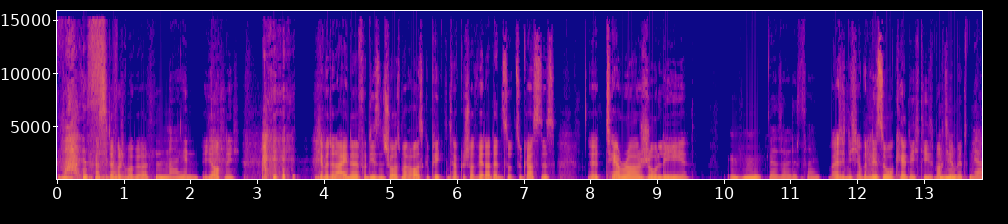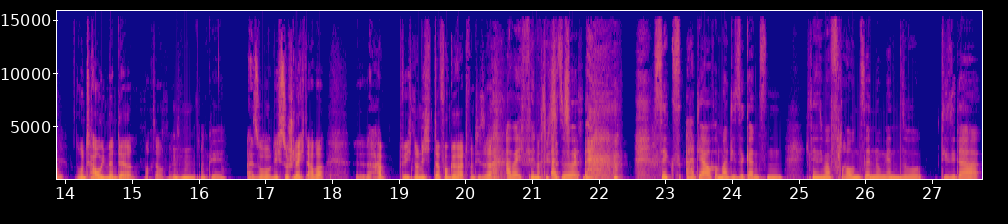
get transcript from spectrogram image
was? Hast du davon schon mal gehört? Nein. Ich auch nicht. Ich habe mir dann eine von diesen Shows mal rausgepickt und habe geschaut, wer da denn so zu Gast ist. Äh, Tara Jolie. Mhm, wer soll das sein? Weiß ich nicht, aber Lizzo kenne ich, die macht mhm, hier mit. Ja. Und Howie Mandel macht auch mit. Mhm, okay. Also nicht so schlecht, aber äh, habe ich noch nicht davon gehört von dieser. Aber ich finde, also Six hat ja auch immer diese ganzen, ich nenne sie mal Frauensendungen, so, die sie da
